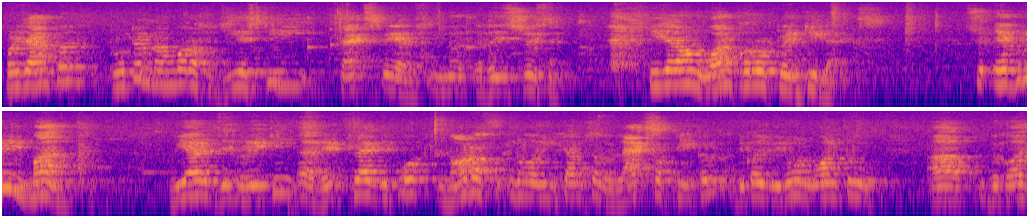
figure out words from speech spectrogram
For example, total number of GST taxpayers in the registration is around 1 crore 20 lakhs. So every month we are generating a red flag report, not of, you know, in terms of lakhs of people, because we don't want to, uh, because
